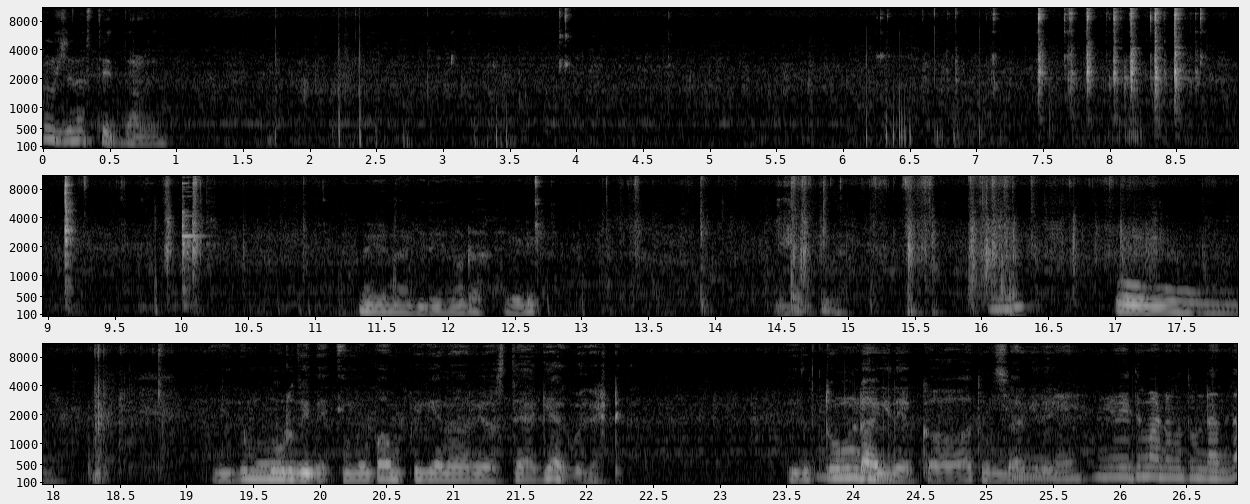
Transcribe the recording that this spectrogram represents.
ಚೂರು ಜಾಸ್ತಿ ಇದ್ದಾಳೆ. ಏನಾಗಿದೆ ನೋಡ ಹೇಳಿ. ಓ ಇದು ಮುರಿದಿದೆ. ಇನ್ನು ಪಂಪಿಗೆ ಏನಾದ್ರು ವ್ಯವಸ್ಥೆ ಆಗಿ ಅಷ್ಟೇ. ಇದು ತುಂಡಾಗಿದೆ ಅಕ್ಕ ತುಂಡಾಗಿದೆ. ನೀವು ಇದು ಮಾಡುವ ತುಂಡದ್ದ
